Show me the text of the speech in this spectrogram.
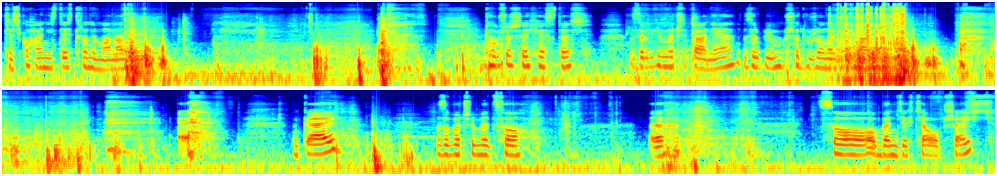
Cześć kochani, z tej strony Mana. Dobrze, że... Jesteś. Zrobimy czytanie, zrobimy przedłużone czytanie. Ok? Zobaczymy, co, e, co będzie chciało przejść.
